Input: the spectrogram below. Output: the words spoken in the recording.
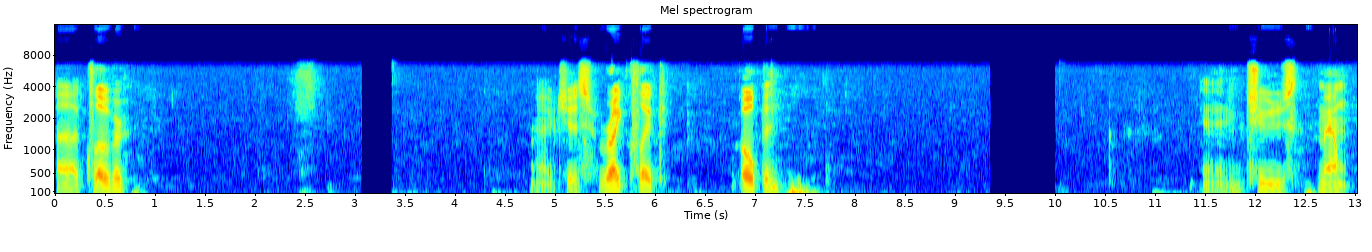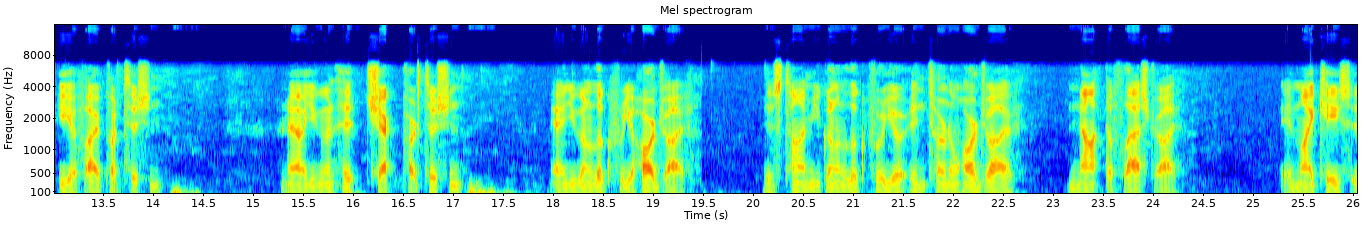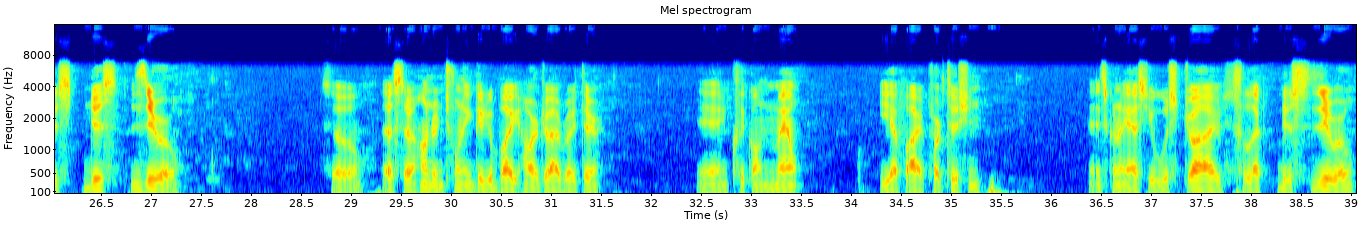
uh, Clover. Just right click, open. And choose mount EFI partition. Now you're going to hit check partition and you're going to look for your hard drive. This time you're going to look for your internal hard drive, not the flash drive. In my case it's disk zero. So that's the 120 gigabyte hard drive right there. And click on mount EFI partition. And it's going to ask you which drive, select this zero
